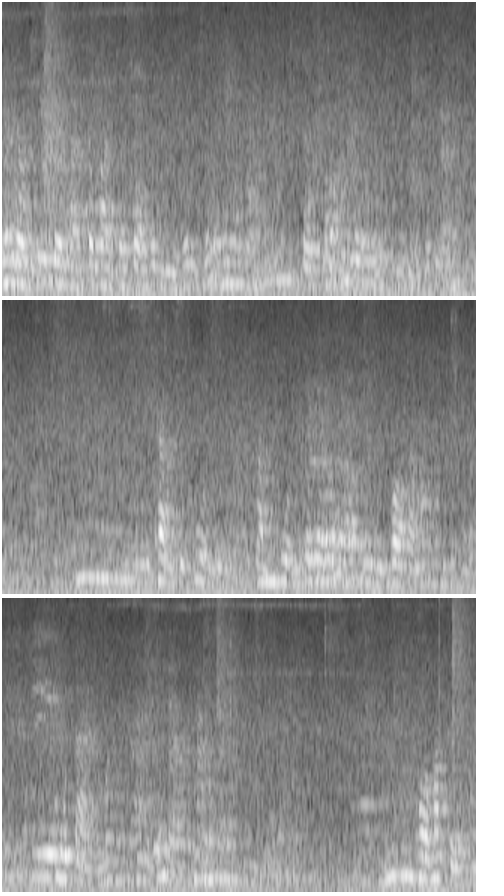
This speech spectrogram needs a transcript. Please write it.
แล้วเจ้าที่เกิดมาตะวันจะจองเป็นดีได้อีกเยอะเจ้าที่ได้สิคำสิคูณดีคำคูณได้แล้วพอกับมากพูดตายมากพอมาเปิดให้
